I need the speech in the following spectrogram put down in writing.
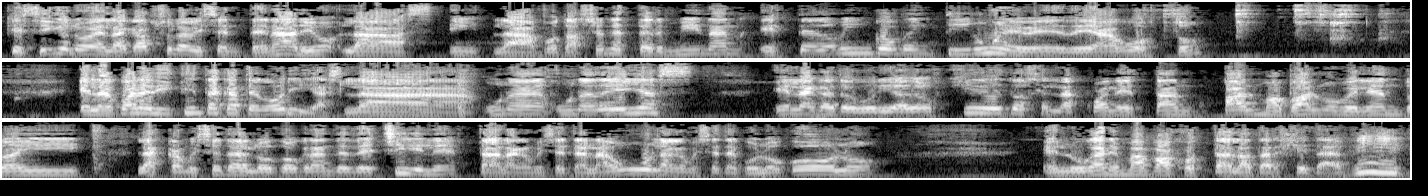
que sigue lo de la cápsula bicentenario. Las, y- las votaciones terminan este domingo 29 de agosto, en la cual hay distintas categorías. La, una, una de ellas es la categoría de objetos, en las cuales están palmo a palmo peleando ahí las camisetas de los dos grandes de Chile. Está la camiseta de la U, la camiseta de Colo Colo. En lugares más bajos está la tarjeta VIP.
